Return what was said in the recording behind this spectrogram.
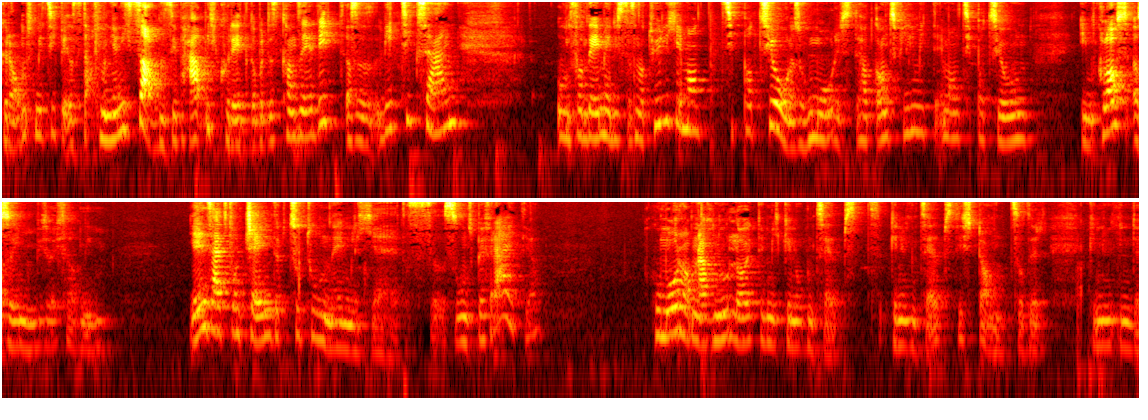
Grams mit sich bringen. Das darf man ja nicht sagen, das ist überhaupt nicht korrekt, aber das kann sehr wit also witzig sein. Und von dem her ist das natürlich Emanzipation. Also Humor ist, hat ganz viel mit Emanzipation im Klass, also im, wie soll ich sagen, im jenseits von Gender zu tun, nämlich äh, dass es uns befreit. Ja. Humor haben auch nur Leute mit genügend, Selbst, genügend Selbstdistanz oder genügend,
